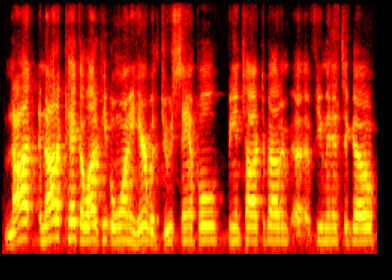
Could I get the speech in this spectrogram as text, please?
Not not a pick a lot of people want to hear with Drew Sample being talked about a few minutes ago.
